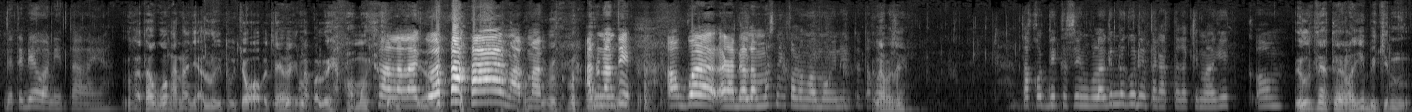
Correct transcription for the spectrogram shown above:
berarti dia wanita lah ya. nggak tahu gua nggak nanya lu itu cowok apa cewek kenapa lu yang ngomong gitu Salah lah gue. maaf maaf. Aduh nanti oh, gue rada lemes nih kalau ngomongin itu. Takut, kenapa sih Takut dikesinggung lagi, ntar gue diterak-terakin lagi, Om. Lu teriak-teriak lagi bikin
